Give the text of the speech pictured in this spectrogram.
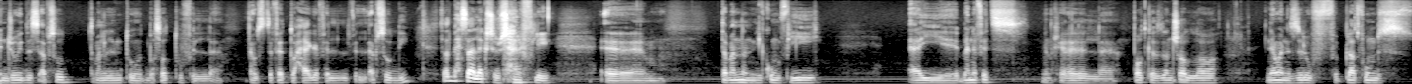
enjoy this episode. أتمنى إن أنتوا اتبسطتوا في أو استفدتوا حاجة في ال في ال episode دي. ساعات بحسها lecture مش عارف ليه. أتمنى إن يكون في أي benefits من خلال البودكاست ده. إن شاء الله ناوي أنزله في بلاتفورمز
